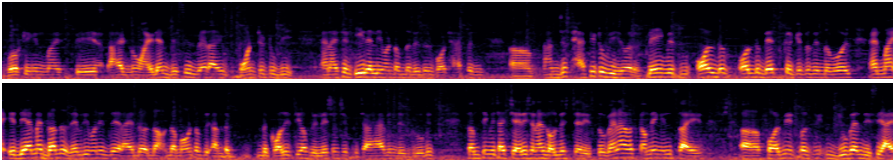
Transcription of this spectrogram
working in my space, yeah. I had no idea, and this is where I wanted to be. And I said, irrelevant of the result, what happens, um, I'm just happy to be here, playing with all the all the best cricketers in the world, and my they are my brothers. Everyone is there. I, the, the, the amount of um, the the quality of relationship which I have in this group is something which I cherish and I'll always cherish. So when I was coming inside, uh, for me it was you were the see I,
